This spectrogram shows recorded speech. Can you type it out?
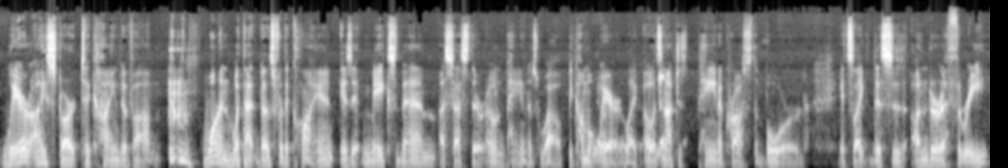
where I start to kind of um, one, what that does for the client is it makes them assess their own pain as well, become aware, yeah. like, oh, it's not just pain across the board. It's like this is under a three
